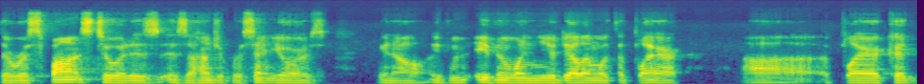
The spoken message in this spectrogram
the response to it is is 100% yours. You know, even even when you're dealing with a player, uh, a player could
